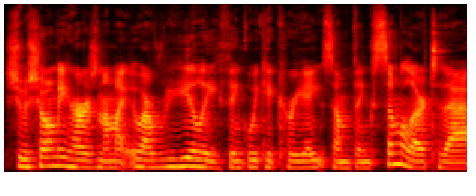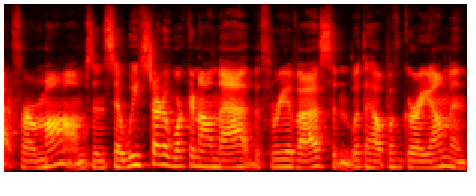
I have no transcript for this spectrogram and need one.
she was showing me hers and I'm like, oh, I really think we could create something similar to that for our moms. And so we started working on that, the three of us, and with the help of Graham and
